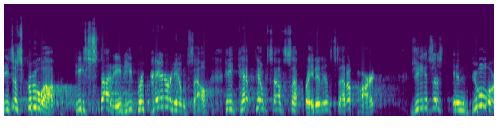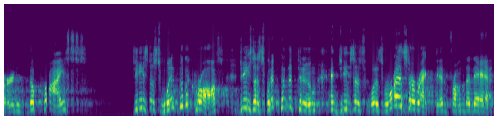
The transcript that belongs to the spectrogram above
Jesus grew up, he studied, he prepared himself, he kept himself separated and set apart. Jesus endured the price. Jesus went to the cross, Jesus went to the tomb, and Jesus was resurrected from the dead.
